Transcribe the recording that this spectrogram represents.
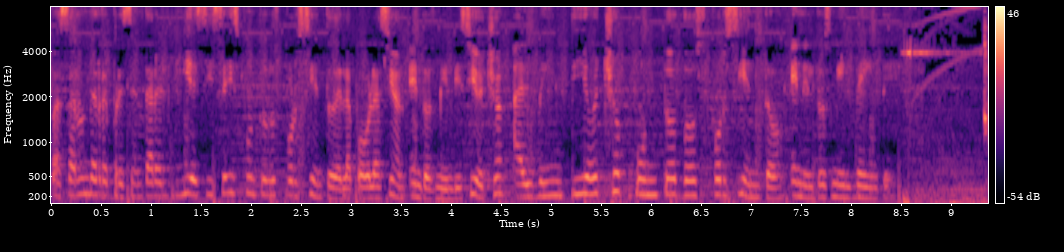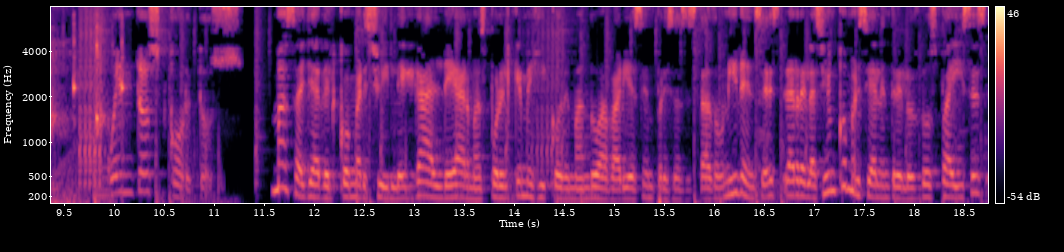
pasaron de representar el 16.2% de la población en 2018 al 28.2% en el 2020. Cuentos cortos. Más allá del comercio ilegal de armas por el que México demandó a varias empresas estadounidenses, la relación comercial entre los dos países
